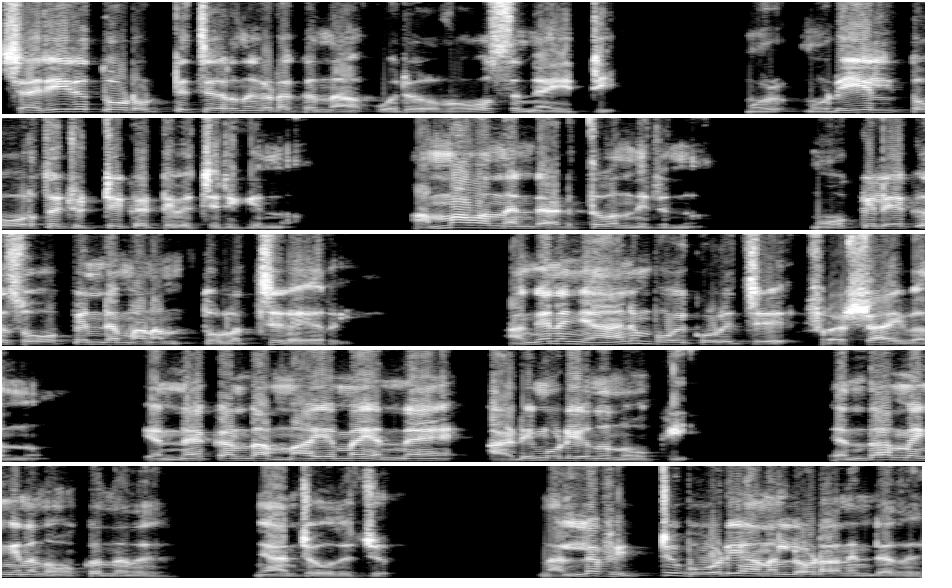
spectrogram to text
ശരീരത്തോട് ഒട്ടിച്ചേർന്ന് കിടക്കുന്ന ഒരു റോസ് നൈറ്റി മുടിയിൽ തോർത്ത് ചുറ്റിക്കെട്ടി വെച്ചിരിക്കുന്നു. അമ്മ വന്ന് എന്റെ അടുത്ത് വന്നിരുന്നു. മൂക്കിലേക്ക് സോപ്പിന്റെ മണം തുളച്ചു കയറി. അങ്ങനെ ഞാനും പോയി കുളിച്ച് ഫ്രഷായി വന്നു. എന്നെ കണ്ട അമ്മായിയമ്മ എന്നെ അടിമുടിയൊന്ന് നോക്കി. എന്താ അമ്മ ഇങ്ങനെ നോക്കുന്നത്? ഞാൻ ചോദിച്ചു. നല്ല ഫിറ്റ് ബോഡിയാണല്ലോടാ നിന്റേത്.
